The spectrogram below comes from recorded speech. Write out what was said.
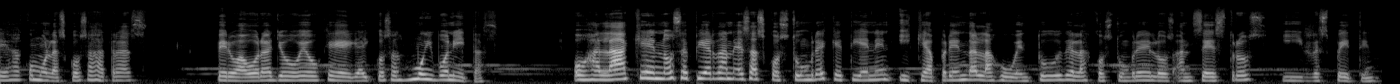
deja como las cosas atrás, pero ahora yo veo que hay cosas muy bonitas Ojalá que no se pierdan esas costumbres que tienen y que aprendan la juventud de las costumbres de los ancestros y respeten.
